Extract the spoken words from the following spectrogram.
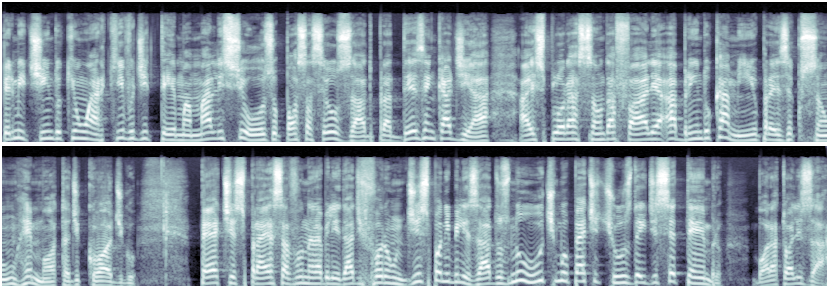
permitindo que um arquivo de tema malicioso possa ser usado para desencadear a exploração da falha, abrindo caminho para a execução remota de código. Patches para essa vulnerabilidade foram disponibilizados no último Patch Tuesday de setembro. Bora atualizar.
